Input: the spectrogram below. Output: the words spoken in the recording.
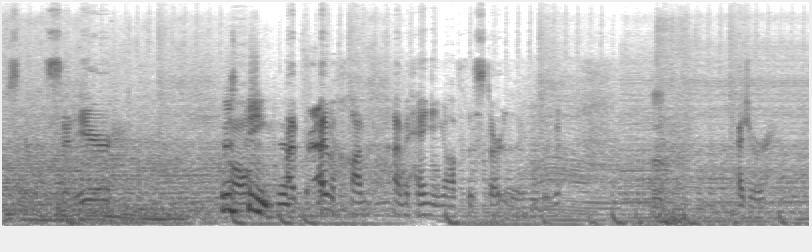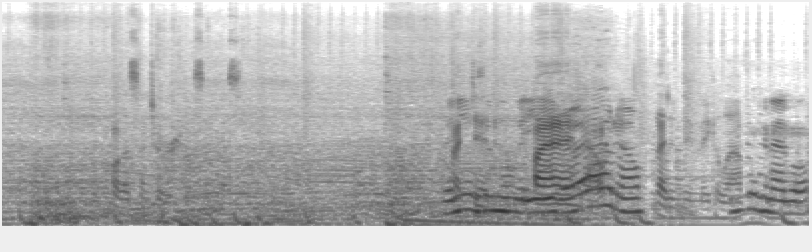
Just gonna sit here. Who's Oh, pink? I'm, I'm, I'm, I'm hanging off the start of the movement. Hi, oh. Trevor. Oh, that's not Trevor. That's someone else. Vinny's did. in the lead. I- oh no. I didn't even make a I'm lap. thinking I will.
